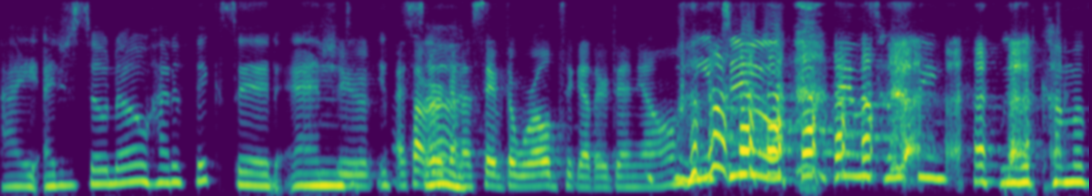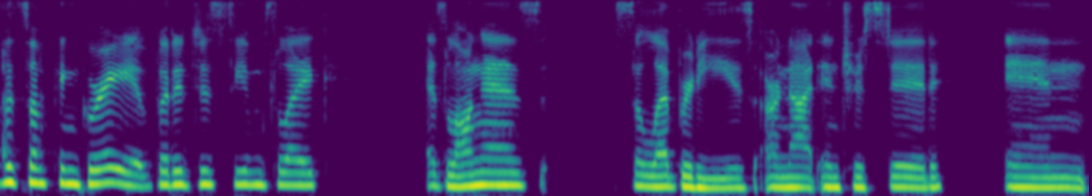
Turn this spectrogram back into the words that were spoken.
I I just don't know how to fix it. And Shoot, I thought we were gonna save the world together, Danielle. Me too. I was hoping we would come up with something great, but it just seems like as long as celebrities are not interested in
